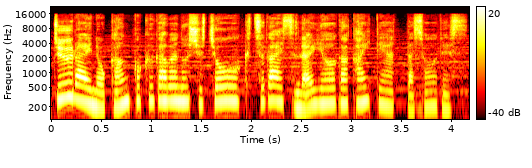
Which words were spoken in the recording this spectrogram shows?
従来の韓国側の主張を覆す内容が書いてあったそうです。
